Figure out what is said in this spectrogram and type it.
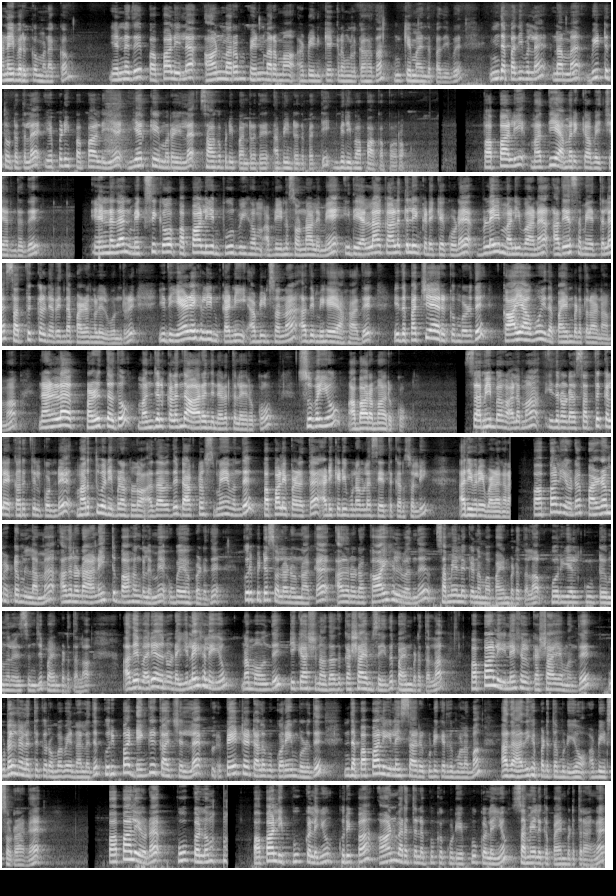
அனைவருக்கும் வணக்கம். என்னது பப்பாளியில் ஆண் மரம் பெண் மரமா அப்படின்னு கேட்குறவங்களுக்காக தான் முக்கியமாக இந்த பதிவு. இந்த பதிவில் நம்ம வீட்டு தோட்டத்தில் எப்படி பப்பாளியை இயற்கை முறையில் சாகுபடி பண்ணுறது அப்படின்றத பற்றி விரிவாக பார்க்க போகிறோம் பப்பாளி மத்திய அமெரிக்காவை சேர்ந்தது. என்னதான் மெக்சிகோ பப்பாளியின் பூர்வீகம் அப்படின்னு சொன்னாலுமே இது எல்லா காலத்திலையும் கிடைக்கக்கூட விலை மலிவான அதே சமயத்தில் சத்துக்கள் நிறைந்த பழங்களில் ஒன்று. இது ஏழைகளின் கனி அப்படின்னு சொன்னால் அது மிகையாகாது. இது பச்சையாக இருக்கும் பொழுது காயாகவும் இதை பயன்படுத்தலாம் நாம். நல்லா பழுத்ததும் மஞ்சள் கலந்த ஆரஞ்சு நிறத்தில் இருக்கும். சுவையும் அபாரமாக இருக்கும். சமீப காலமாக இதனோட சத்துக்களை கருத்தில் கொண்டு மருத்துவ நிபுணர்களும் அதாவது டாக்டர்ஸுமே வந்து பப்பாளி பழத்தை அடிக்கடி உணவில் சேர்த்துக்கிற சொல்லி அறிவுரை வழங்குறாங்க. பப்பாளியோட பழம் மட்டும் இல்லாமல் அதனோட அனைத்து பாகங்களுமே உபயோகப்படுது. குறிப்பிட்டு சொல்லணும்னாக்க அதனோட காய்கள் வந்து சமையலுக்கு நம்ம பயன்படுத்தலாம். பொரியல் கூட்டு முதலில் செஞ்சு பயன்படுத்தலாம். அதே மாதிரி அதனோட இலைகளையும் நம்ம வந்து டிகாஷன் அதாவது கஷாயம் செய்து பயன்படுத்தலாம். பப்பாளி இலைகள் கஷாயம் வந்து உடல் நலத்துக்கு ரொம்பவே நல்லது. குறிப்பாக டெங்கு காய்ச்சலில் பிளேட்டட் அளவு குறையும் பொழுது இந்த பப்பாளி இலை சாறு குடிக்கிறது மூலமாக அதை அதிகப்படுத்த முடியும் அப்படின்னு சொல்கிறாங்க பப்பாளியோட பூக்களும் பப்பாளி பூக்களையும் குறிப்பாக ஆண் மரத்தில் பூக்கக்கூடிய பூக்களையும் சமையலுக்கு பயன்படுத்துகிறாங்க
